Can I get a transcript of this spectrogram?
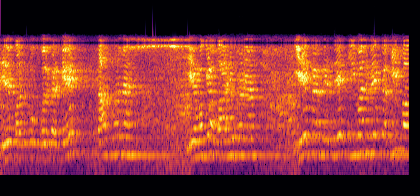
धीरे पद को खोल करके सांस भरना है। ये हो गया बाह्य प्राणायाम। ये करने से जीवन में कभी पाप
